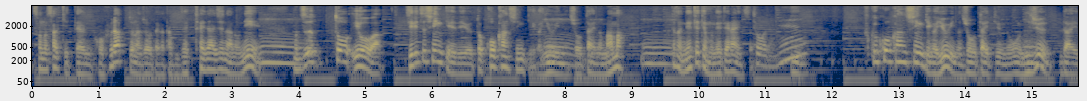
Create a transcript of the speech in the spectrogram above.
そのさっき言ったようにこうフラットな状態が多分絶対大事なのに、うん。もうずっと要は自律神経でいうと交感神経が優位な状態のまま、うん。だから寝てても寝てないんですよ。そうだね。副交感神経が優位な状態っていうのをん。20代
